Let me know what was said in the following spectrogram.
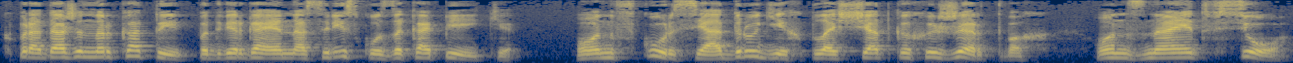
к продаже наркоты, подвергая нас риску за копейки. Он в курсе о других площадках и жертвах. Он знает все.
